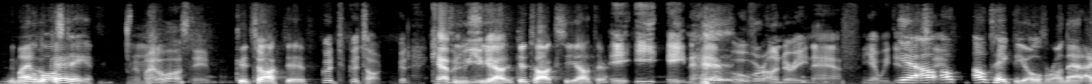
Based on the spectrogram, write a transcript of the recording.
We might have lost Dave. We might have lost Dave. Good So- talk, Dave. Good, good talk. Good, Kevin. See- who you see got? out- good talk. See you out there. Eight, eight, eight and a half. Over under eight and a half. Yeah, we did. Yeah, I'll, I'll I'll take the over on that. I,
